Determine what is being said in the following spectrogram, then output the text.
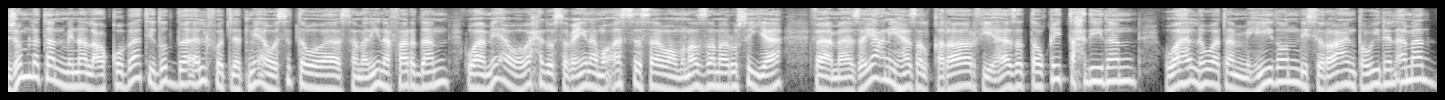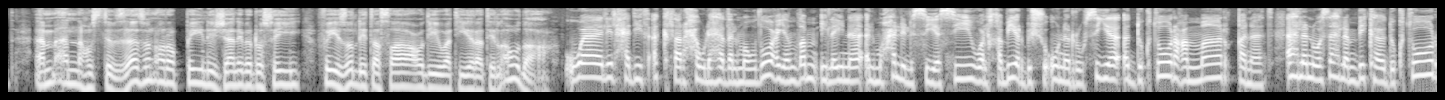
جملة من العقوبات ضد 1386 فردا و171 مؤسسة ومنظمة روسية. فماذا يعني هذا القرار في هذا التوقيت تحديدا؟ وهل هو تمهيد لصراع طويل الأمد أم أنه استفزاز أوروبي للجانب الروسي في ظل تصاعد وتيرة الأوضاع؟ وللحديث أكثر حول هذا الموضوع ينضم إلينا المحلل السياسي والخبير بالشؤون الروسية الدكتور عمار قناة أهلا وسهلا بك دكتور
